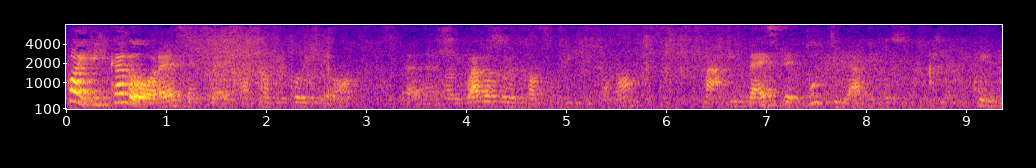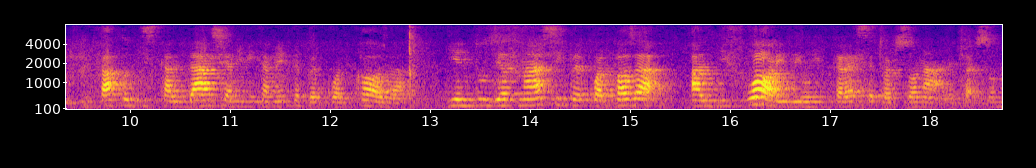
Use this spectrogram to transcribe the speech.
Poi il calore, sempre non dico io, eh, non riguarda solo il corpo fisico, no? ma investe tutti gli atti costitutivi. Quindi il fatto di scaldarsi animicamente per qualcosa, di entusiasmarsi per qualcosa al di fuori di un interesse personale, cioè sono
